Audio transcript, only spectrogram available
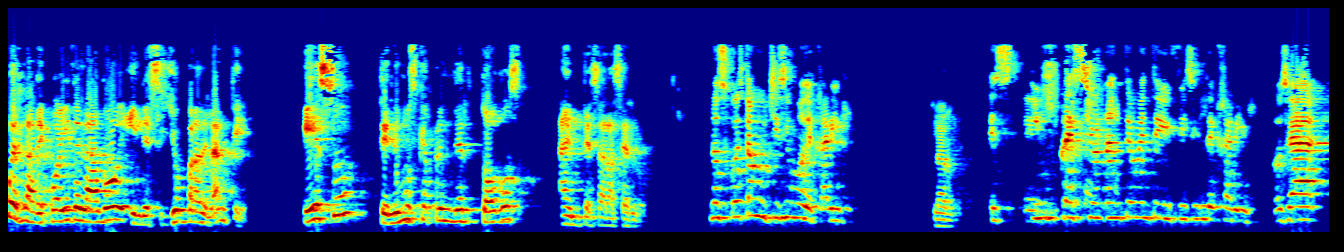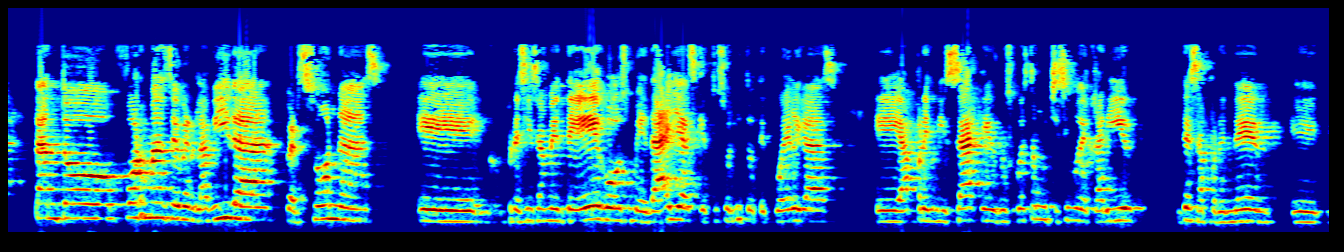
pues la dejó ahí de lado y le siguió para adelante. Eso tenemos que aprender todos a empezar a hacerlo. Nos cuesta muchísimo dejar ir. Claro. Es impresionantemente difícil dejar ir. O sea, tanto formas de ver la vida, personas, eh, precisamente egos, medallas que tú solito te cuelgas, eh, aprendizajes, nos cuesta muchísimo dejar ir, desaprender, eh,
